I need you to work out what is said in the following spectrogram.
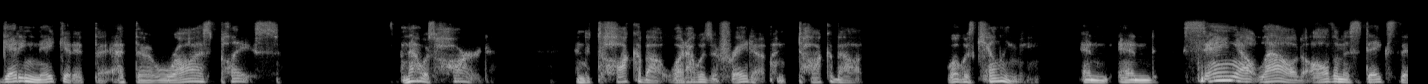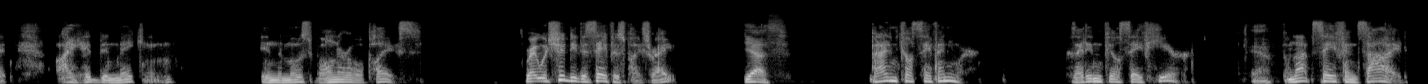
getting naked at the at the rawest place, and that was hard. And to talk about what I was afraid of, and talk about what was killing me, and and saying out loud all the mistakes that I had been making in the most vulnerable place, right? Which should be the safest place, right? Yes. But I didn't feel safe anywhere because I didn't feel safe here. Yeah. If I'm not safe inside,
